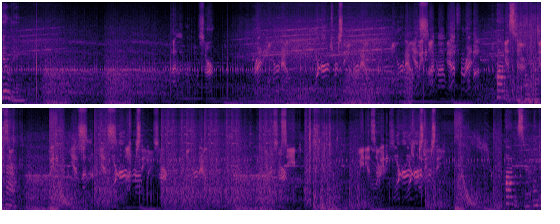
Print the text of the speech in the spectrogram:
Building. Pilot report, sir. Ready. Over and out. Orders received. Over and out. Over and out. Yes. Waiting. On my F ready. Harvest sir. under Yes, sir. attack. Waiting. Yes. Pilot. Yes. Orders received, sir. Over and out. Orders Sir. received. Waiting, yes, sir. Waiting. Orders received. Harvester under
